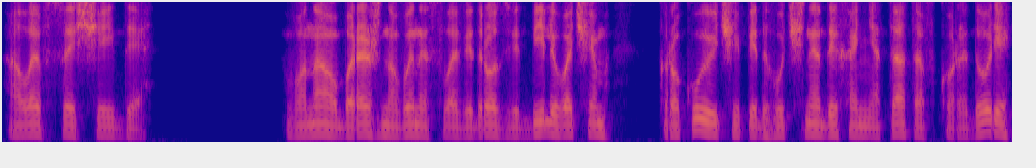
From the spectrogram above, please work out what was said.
але все ще йде. Вона обережно винесла відро з відбілювачем, крокуючи під гучне дихання тата в коридорі,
